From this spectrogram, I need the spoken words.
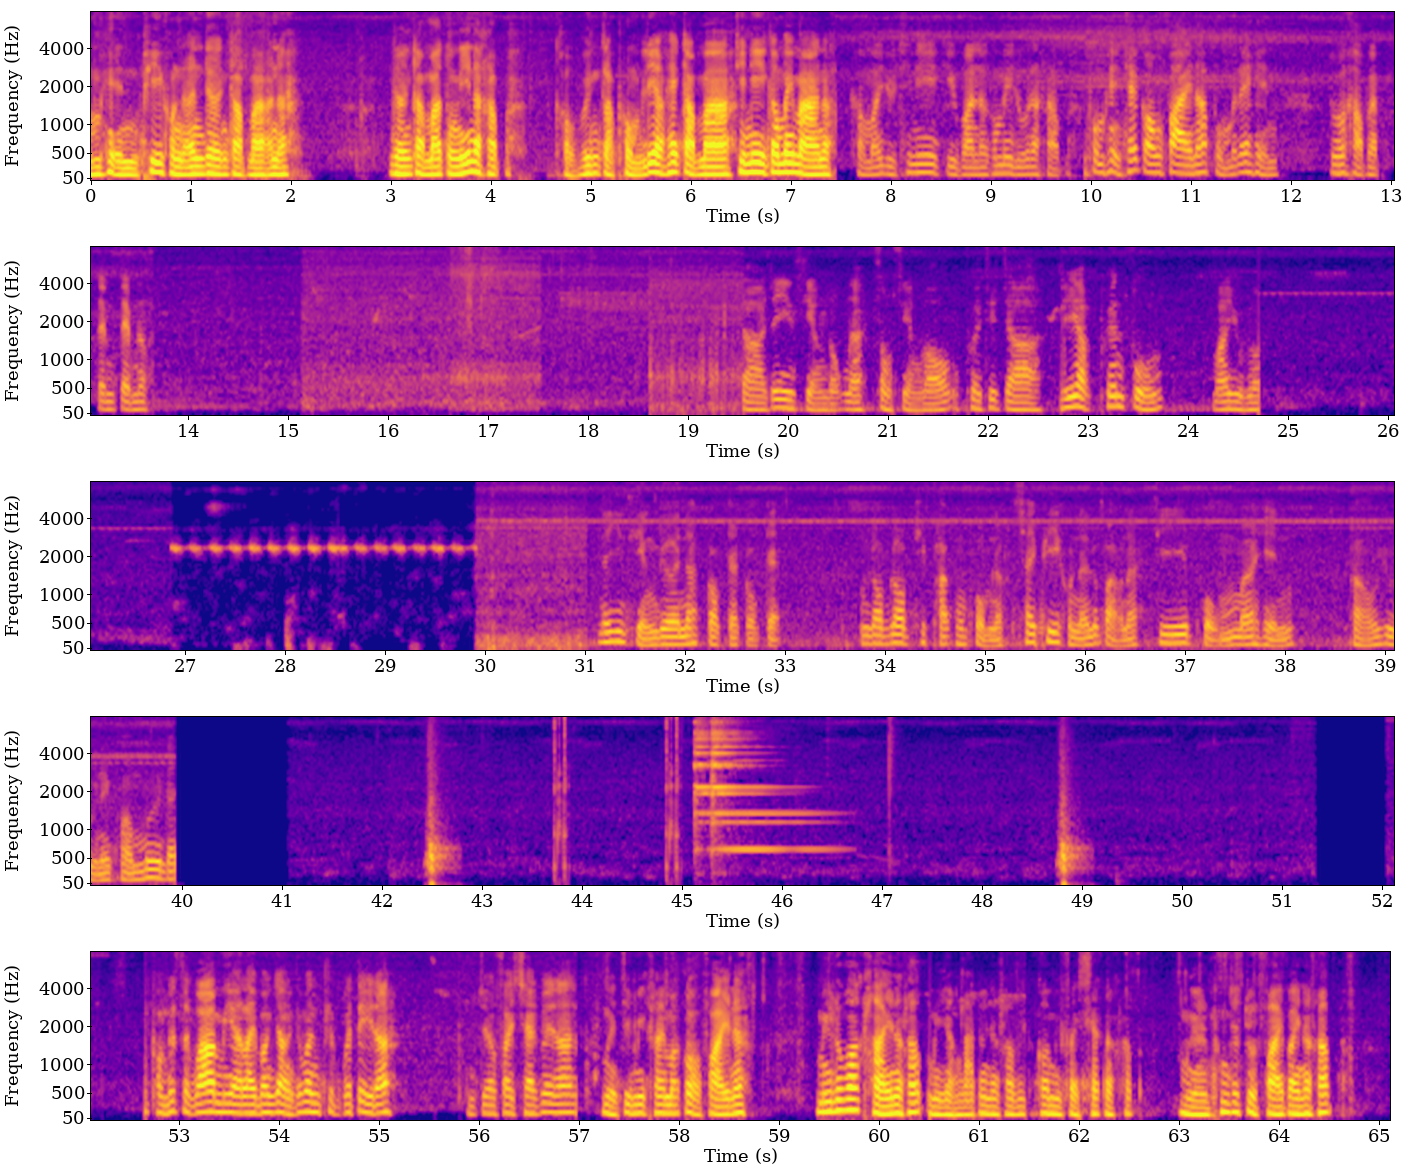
ผมเห็นพี่คนนั้นเดินกลับมานะ เดินกลับมาตรงนี้นะครับ เขาวิ่งกลับผมเรียกให้กลับมาที่นี่ก็ไม่มานะเขามาอยู่ที่นี่กี่วันแล้วก็ไม่รู้นะครับ ผมเห็นแค่กองไฟนะ ผมไม่ได้เห็นตัวเขาแบบเต็มๆนะจะได้ยินเสียงนกนะ ส่งเสียงร้องเพื่อที่จะเรียกเพื่อนฝูงมาอยู่รวม ได้ยินเสียงเดินนะกอกแกะกอกแกะรอบๆที่พักของผมนะใช่พี่คนนั้นหรือเปล่านะ ที่ผมมาเห็นเขาอยู่ในความมืดได้ผมรู้สึกว่ามีอะไรบางอย่างที่มันผิดปกตินะผมเจอไฟแช็กด้วยนะ เหมือนจะมีใครมาก่อไฟนะ ไม่รู้ว่าใครนะครับ มีอย่างรัดด้วยนะครับแล้วก็มีไฟแช็กนะครับ เหมือนเพิ่งจะจุดไฟไปนะครับ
